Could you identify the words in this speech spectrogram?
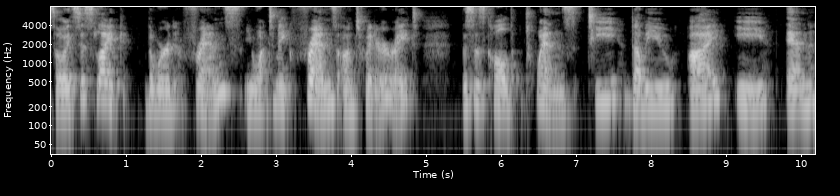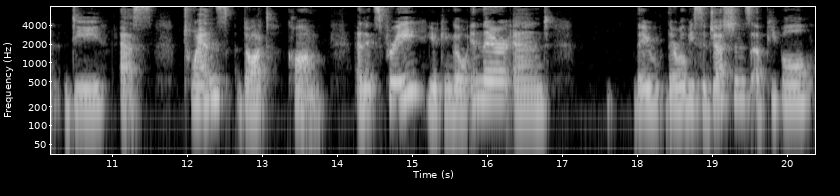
So it's just like the word friends. You want to make friends on Twitter, right? This is called Twiends, T W I E N D S, twiends.com. And it's free. You can go in there and they, there will be suggestions of people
